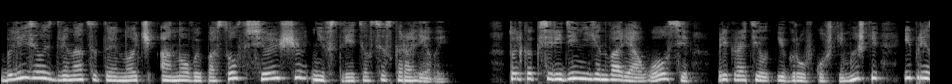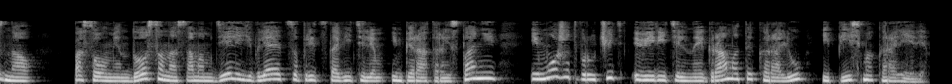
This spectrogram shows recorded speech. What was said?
Близилась двенадцатая ночь, а новый посол все еще не встретился с королевой. Только к середине января Уолси прекратил игру в кошки-мышки и признал, посол Мендоса на самом деле является представителем императора Испании и может вручить верительные грамоты королю и письма королеве.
